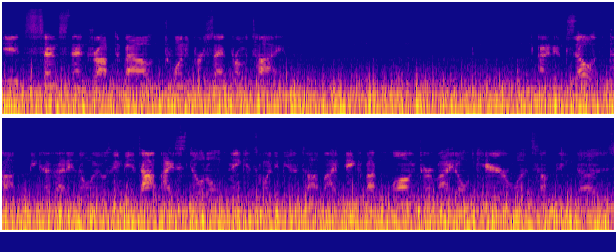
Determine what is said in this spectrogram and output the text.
It's since then dropped about 20% from its high. Sell at the top because I didn't know it was going to be a top. I still don't think it's going to be a top. I think about the long term. I don't care what something does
